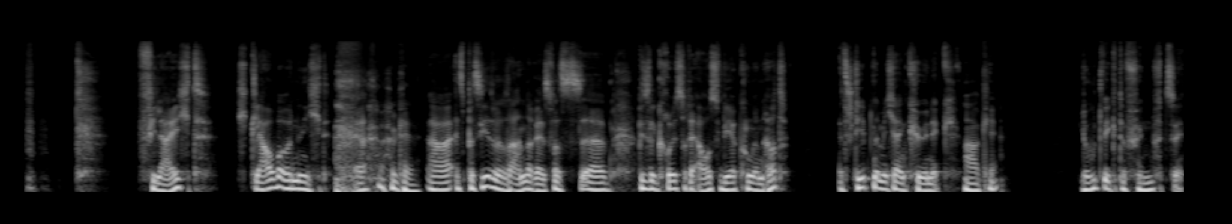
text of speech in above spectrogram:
Vielleicht. Ich glaube aber nicht. Ja. Okay. Äh, es passiert was anderes, was äh, ein bisschen größere Auswirkungen hat. Jetzt stirbt nämlich ein König, Ah, okay. Ludwig XV.,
